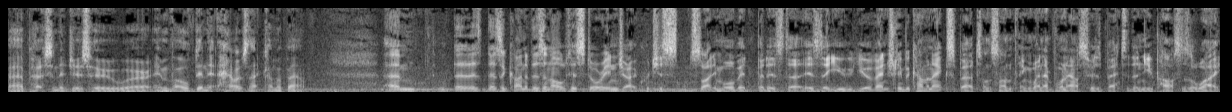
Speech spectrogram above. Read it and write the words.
uh, personages who were involved in it. How has that come about? Um, there's, there's, a kind of there's an old historian joke which is slightly morbid, but is that is that you, you eventually become an expert on something when everyone else who is better than you passes away,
